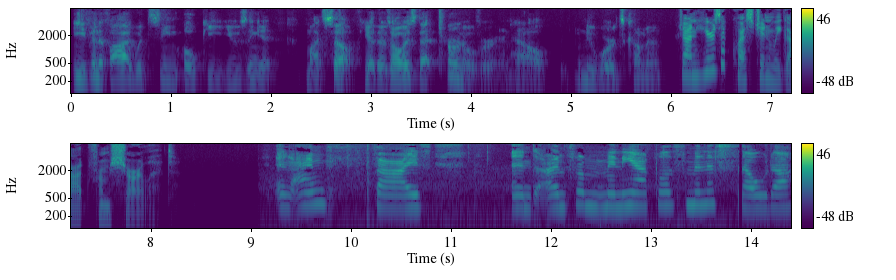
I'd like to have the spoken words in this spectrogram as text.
even if i would seem hokey using it myself. Yeah, there's always that turnover in how new words come in. John, here's a question we got from Charlotte. And I'm five, and I'm from Minneapolis, Minnesota.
